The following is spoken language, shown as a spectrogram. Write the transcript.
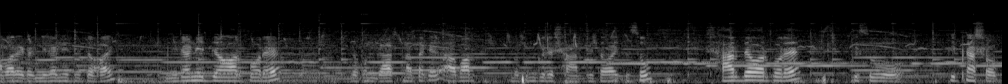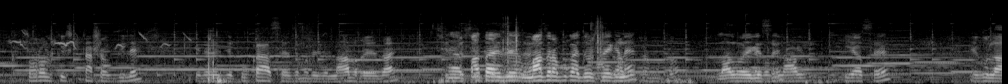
আবার এটা নিড়ানি দিতে হয়। নিড়ানি দেওয়ার পরে যখন গাছ না থাকে আবার নতুন করে সার দিতে হয় কিছু। সার দেওয়ার পরে কিছু কীটনাশক তরল কীটনাশক দিলে এখানে যে পোকা আছে যেমন যে লাল হয়ে যায় হ্যাঁ, পাতায় যে মাজরা পোকা ধরছে এখানে লাল হয়ে গেছে। লাল কি আছে এগুলা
